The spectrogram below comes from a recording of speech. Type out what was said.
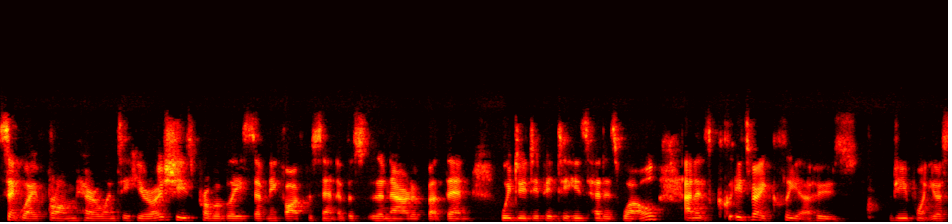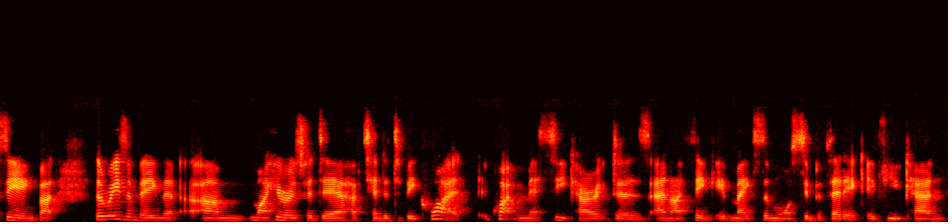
segue from heroine to hero. She's probably seventy five percent of the, the, narrative, but then we do dip into his head as well, and it's it's very clear who's viewpoint you're seeing. But the reason being that um, my heroes for Dare have tended to be quite quite messy characters, and I think it makes them more sympathetic if you can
